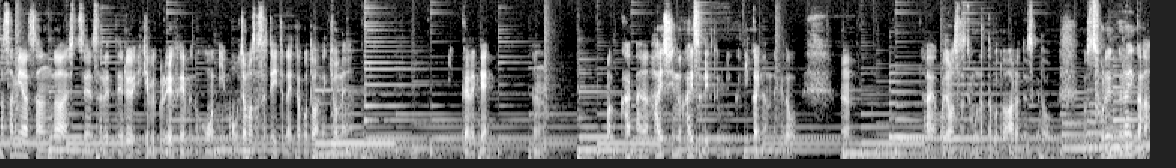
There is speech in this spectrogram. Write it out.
朝宮さんが出演されてる池袋 FM の方に、まあ、お邪魔させていただいたことはね、去年、1回だけ、うん。まあ、配信の回数でいくと 2, 2回なんだけど、うん。はい、お邪魔させてもらったことはあるんですけど、それぐらいかなう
